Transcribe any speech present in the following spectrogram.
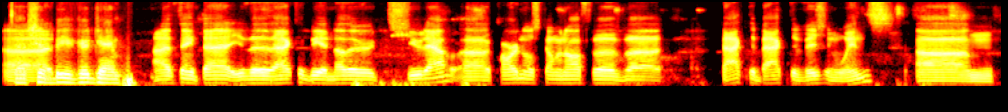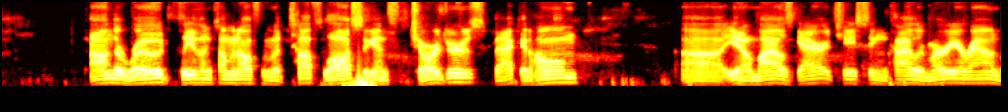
That should be a good game. I think that that could be another shootout. Uh, Cardinals coming off of back to back division wins. Um, on the road, Cleveland coming off of a tough loss against the Chargers back at home. Uh, you know, Myles Garrett chasing Kyler Murray around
